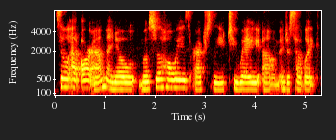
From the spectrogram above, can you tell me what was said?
So at RM, I know most of the hallways are actually two way um, and just have like,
